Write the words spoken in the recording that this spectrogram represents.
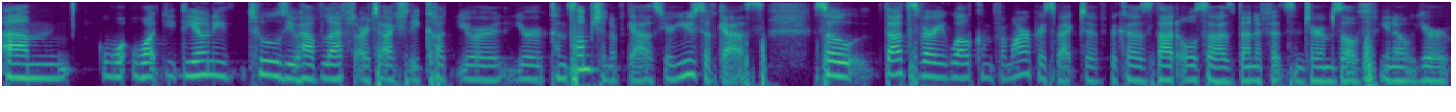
Um, what, what the only tools you have left are to actually cut your your consumption of gas, your use of gas. So that's very welcome from our perspective because that also has benefits in terms of you know your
